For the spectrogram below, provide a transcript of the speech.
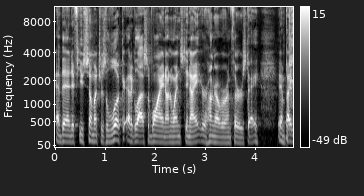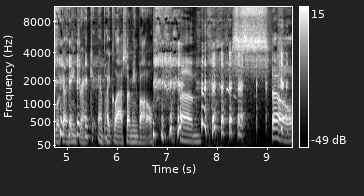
And then if you so much as look at a glass of wine on Wednesday night, you're hungover on Thursday. And by look, I mean drink. And by glass, I mean bottle. Um, so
